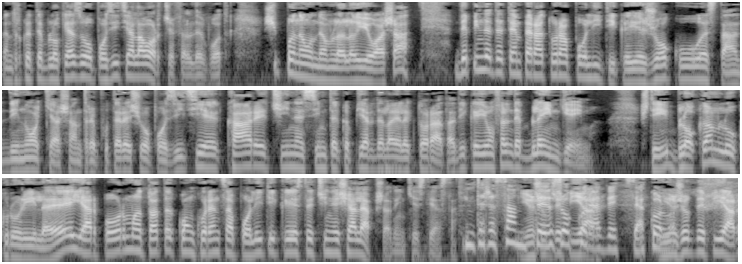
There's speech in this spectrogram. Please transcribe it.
pentru că te blochează opoziția la orice fel de vot. Și până unde îmi lălăi eu așa, depinde de temperatura politică, e jocul ăsta din ochi așa între putere și opoziție, care cine simte că pierde la electorat, adică e un fel de blame game. Știi? Blocăm lucrurile, iar pe urmă toată concurența politică este cine și aleapșa din chestia asta. Interesante jocuri aveți acolo. E un joc de PR.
